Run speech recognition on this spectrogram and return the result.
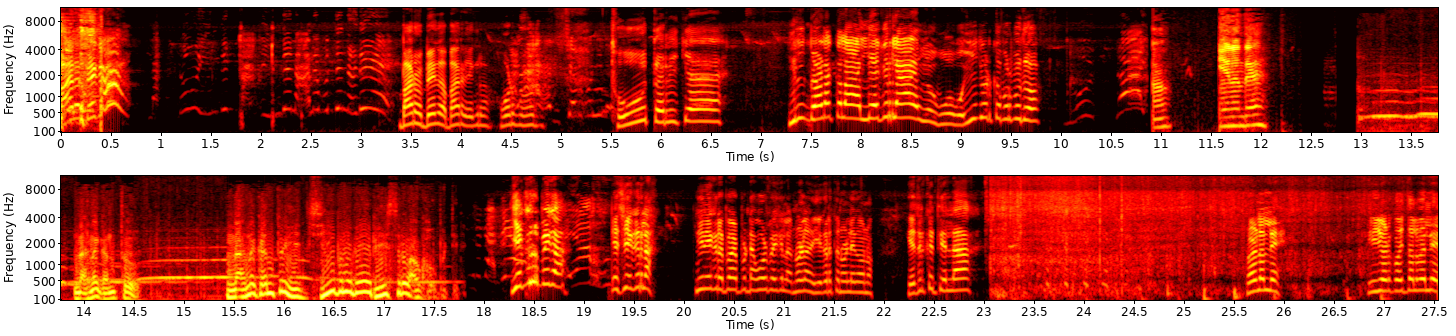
ಬಾರ ಬೇಗ. ಬಾರೋ ಬೇಗ ಬಾರೋ ಎಗ್ರ ಓಡ್ ಓಡ್. ಥೂ ತರಿಕೆ. ಇಲ್ಲಿ ಬೇಡಕ್ಕಲ್ಲ ಅಲ್ಲಿ ಆಗಿರ್ಲ ಈಜು ಹೊಡ್ಕೊ ಬರ್ಬೋದು. ಏನಂದೆ? ನನಗಂತೂ ನನಗಂತೂ ಈ ಜೀವನವೇ ಬೇಸರವಾಗಿ ಹೋಗ್ಬಿಟ್ಟಿದೆ. ಎಗ್ರು ಬೇಗ. ಎಸ್ ಎಗ್ರಲ್ಲ ನೀನು ಎಗ್ರ ಬೇಡ್ಬಿಟ್ಟ ಓಡ್ಬೇಕಿಲ್ಲ. ನೋಡ ಎಗ್ರತ ನೋಡಲಿ ಅವನು. ಎದ್ರಕತ್ತಿಲ್ಲ ನೋಡಲ್ಲಿ. ಈ ಜೋಡ್ಕೋಯ್ತಲ್ವಲ್ಲಿ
